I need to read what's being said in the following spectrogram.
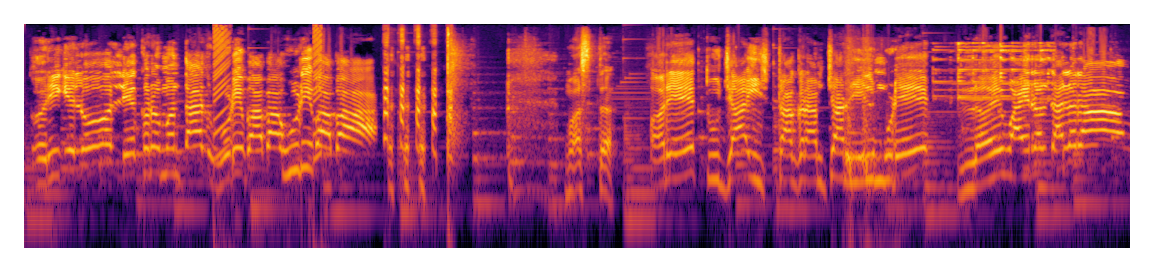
घरी गेलो लेकर म्हणतात हुडी बाबा हुडी बाबा. मस्त. अरे तुझ्या इंस्टाग्रामच्या रील मुळे लय व्हायरल झालं राव.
